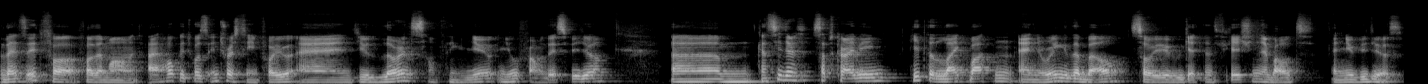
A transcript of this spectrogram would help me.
That's it for, for the moment. I hope it was interesting for you and you learned something new, new from this video. Um, consider subscribing, hit the like button and ring the bell so you get notification about new videos.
